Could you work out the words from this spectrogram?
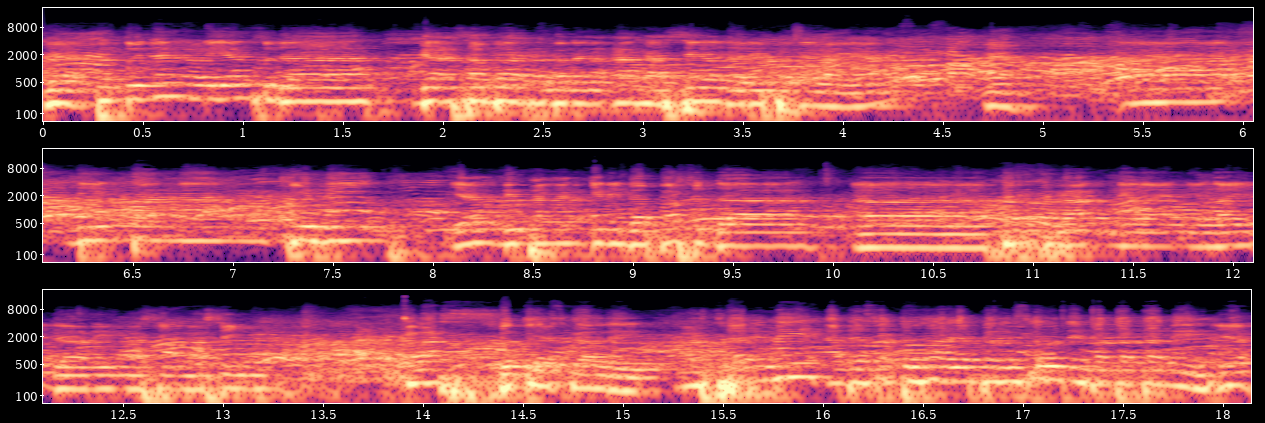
Ya, tentunya kalian sudah gak sabar mendengarkan hasil dari penilaian. Ya, eh, di tangan kiri, ya di tangan kiri bapak sudah eh, tertera nilai-nilai dari masing-masing kelas. Betul sekali. Dan ini ada satu hal yang paling seru nih Pak Tata nih. Ya,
